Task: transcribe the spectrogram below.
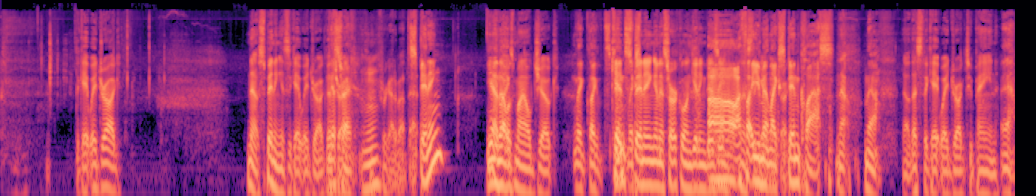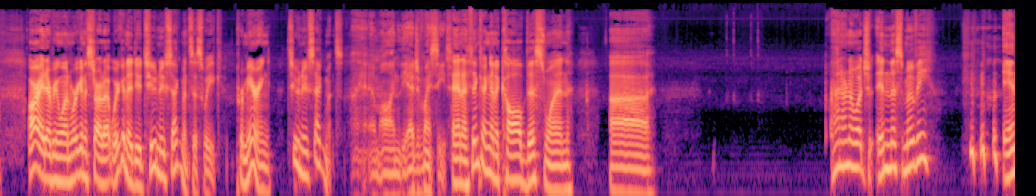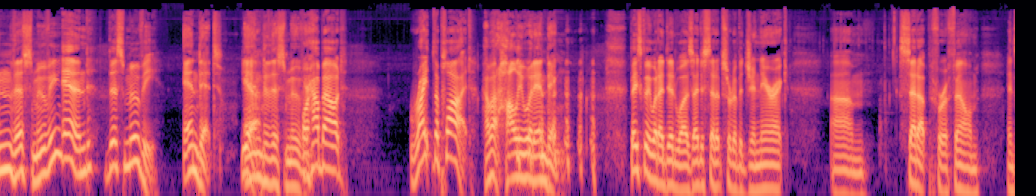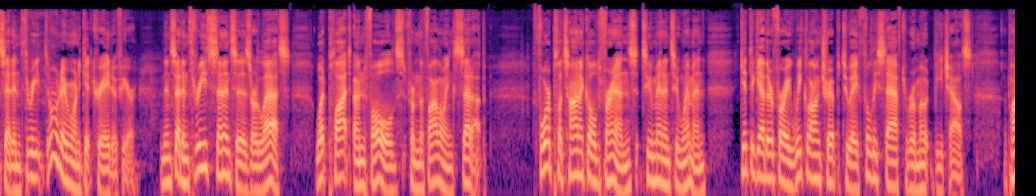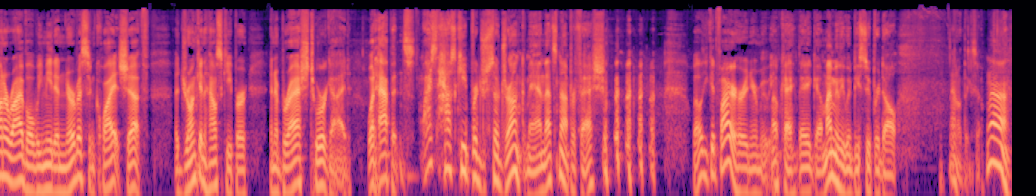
The gateway drug. No, spinning is the gateway drug. That's, That's right. Mm-hmm. Forgot about that. Spinning? You yeah, that like- was my old joke. like like spin, Kids like- spinning in a circle and getting dizzy. Oh, I That's thought you meant like drug. spin class. No, No. no, that's the gateway drug to pain. Yeah. All right, everyone, we're going to start up. We're going to do two new segments this week, premiering two new segments. I am on the edge of my seat. And I think I'm going to call this one, uh, I don't know what, in this movie? In this movie? End this movie. End it. Yeah. End this movie. Or how about write the plot? How about Hollywood ending? Basically, what I did was I just set up sort of a generic um, setup for a film and said in three, don't ever want to get creative here. And then said in three sentences or less what plot unfolds from the following setup. Four platonic old friends, two men and two women, get together for a week long trip to a fully staffed remote beach house. Upon arrival, we meet a nervous and quiet chef, a drunken housekeeper, and a brash tour guide. What happens? Why is the housekeeper so drunk, man? That's not profesh. Well, you could fire her in your movie. okay, there you go. My movie would be super dull. I don't think so. Ah,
